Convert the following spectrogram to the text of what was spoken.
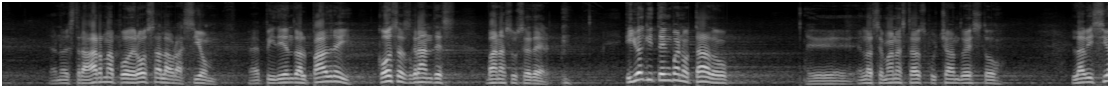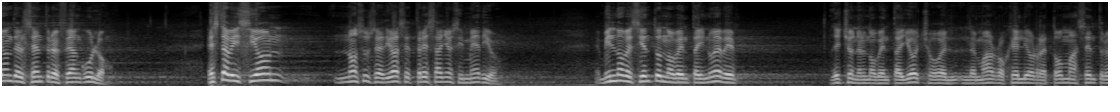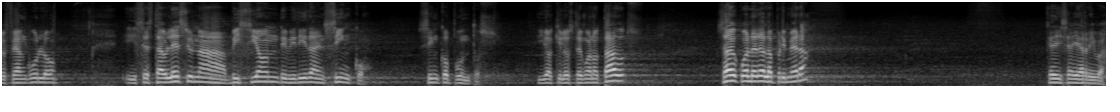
nuestra arma poderosa, la oración, ¿eh? pidiendo al Padre y cosas grandes van a suceder. Y yo aquí tengo anotado, eh, en la semana estaba escuchando esto, la visión del centro de Fe Angulo. Esta visión no sucedió hace tres años y medio. En 1999, de hecho en el 98, el hermano Rogelio retoma Centro Fe Angulo y se establece una visión dividida en cinco, cinco puntos. Y yo aquí los tengo anotados. ¿Sabe cuál era la primera? ¿Qué dice ahí arriba?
